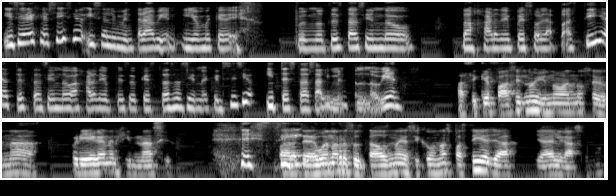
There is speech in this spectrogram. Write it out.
hiciera ejercicio y se alimentara bien y yo me quedé, pues no te está haciendo bajar de peso la pastilla, te está haciendo bajar de peso que estás haciendo ejercicio y te estás alimentando bien. Así que fácil, ¿no? Y uno dándose una friega en el gimnasio. Para tener buenos resultados, ¿no? Y así con unas pastillas ya, ya el gasto, ¿no?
